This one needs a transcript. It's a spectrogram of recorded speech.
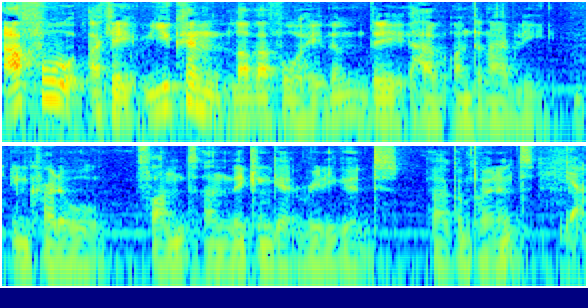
Apple. Okay, you can love Apple or hate them. They have undeniably incredible funds and they can get really good uh, components. Yeah.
